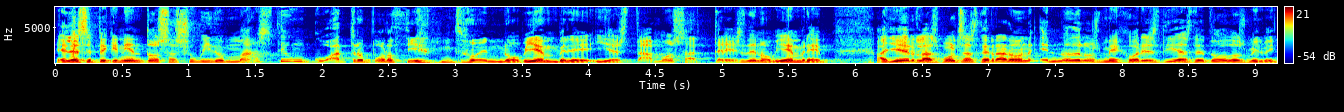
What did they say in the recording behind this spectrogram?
El SP500 ha subido más de un 4% en noviembre y estamos a 3 de noviembre. Ayer las bolsas cerraron en uno de los mejores días de todo 2023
